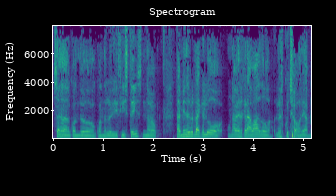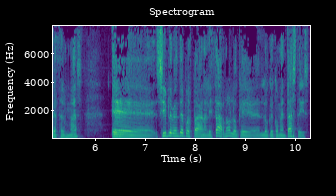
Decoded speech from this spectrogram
sea, cuando, cuando lo hicisteis, no. También es verdad que luego, una vez grabado, lo he escuchado varias veces más. Eh, simplemente pues para analizar ¿no? lo que lo que comentasteis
